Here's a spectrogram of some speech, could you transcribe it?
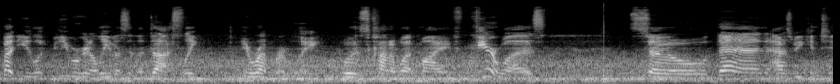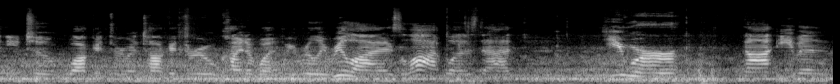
But you look, you were going to leave us in the dust like irreparably was kind of what my fear was. So then as we continued to walk it through and talk it through kind of what we really realized a lot was that you were not even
